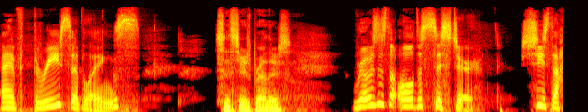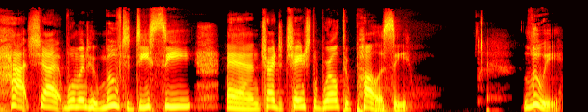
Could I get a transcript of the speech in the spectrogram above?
I have three siblings. Sisters, brothers? Rose is the oldest sister. She's the hotshot woman who moved to DC and tried to change the world through policy. Louis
